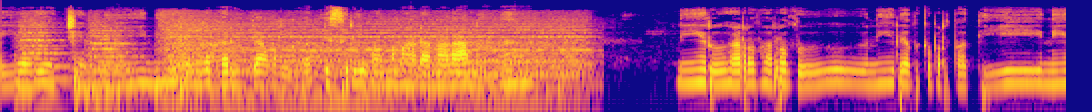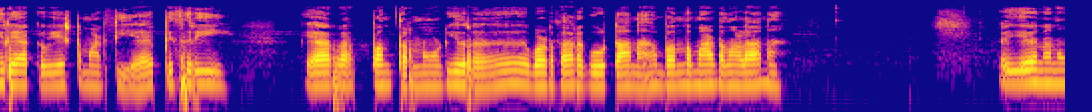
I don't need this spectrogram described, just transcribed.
ಅಯ್ಯೋ ಚೆನ್ನಿ ನೀರು ಕರಿತಾವಲ್ಲ ಬಿಸಿರಿ ಬಂದು ಮಾಡೋಣ ನಾನು ನೀರು ಹರಿದು ಹರಿದು, ನೀರು ಎದಕ್ಕೆ ಬರ್ತೈತಿ? ನೀರು ಯಾಕೆ ವೇಸ್ಟ್ ಮಾಡ್ತೀಯ? ಪಿಸ್ರಿ ಯಾರಪ್ಪ ಅಂತಾರೆ ನೋಡಿದ್ರೆ, ಬಡ್ದಾರ ಊಟನ ಬಂದು ಮಾಡೋಣ ಅಯ್ಯ, ನಾನು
